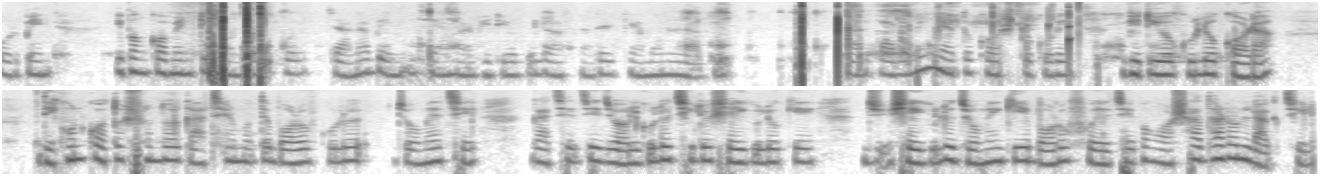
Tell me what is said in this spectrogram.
করবেন। এবং কমেন্টে মন্তব্য জানাবেন যে আমার ভিডিওগুলো আপনাদের কেমন লাগে। তার কারণেই এত কষ্ট করে ভিডিওগুলো করা। দেখুন কত সুন্দর গাছের মধ্যে বরফগুলো জমেছে। গাছের যে জলগুলো ছিল সেইগুলোকে সেইগুলো জমে গিয়ে বরফ হয়েছে এবং অসাধারণ লাগছিল।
